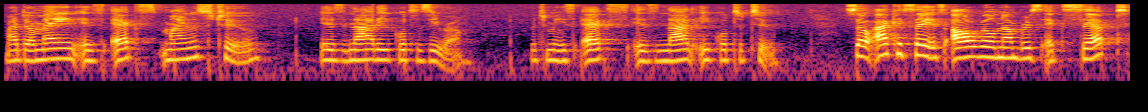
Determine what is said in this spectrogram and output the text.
My domain is x minus 2 is not equal to 0, which means x is not equal to 2. So I could say it's all real numbers except,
